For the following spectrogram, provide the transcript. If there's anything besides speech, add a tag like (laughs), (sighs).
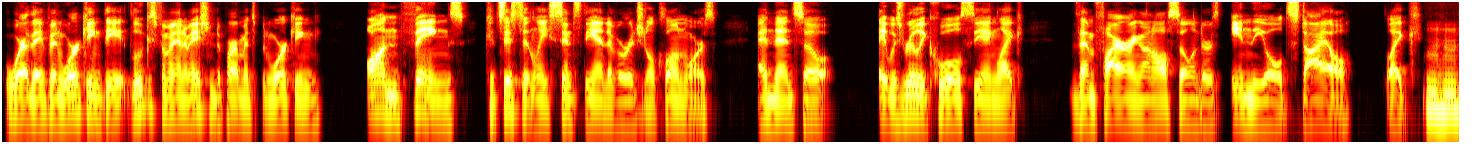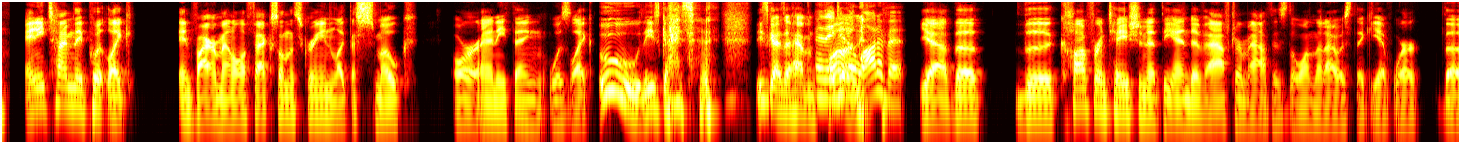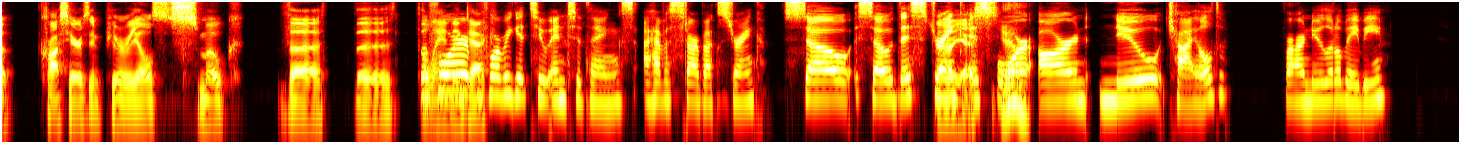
where they've been working. The Lucasfilm animation department's been working on things consistently since the end of original Clone Wars, and then so it was really cool seeing like them firing on all cylinders in the old style like Mm-hmm. anytime they put like environmental effects on the screen, like the smoke or anything, was like, ooh, these guys, (laughs) these guys are having And fun. they did a lot of it. (laughs) Yeah, the the confrontation at the end of Aftermath is the one that I was thinking of, where the Crosshairs Imperials smoke the the the before, landing deck. Before we get too into things, I have a Starbucks drink. So so this drink Oh, yes. is for Yeah. our new child, for our new little baby.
